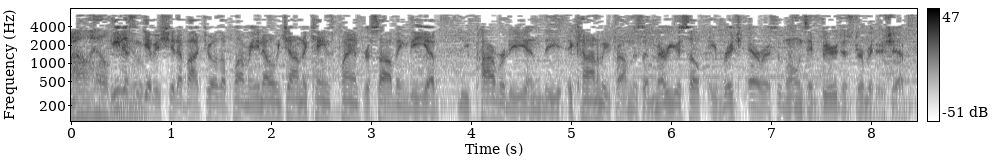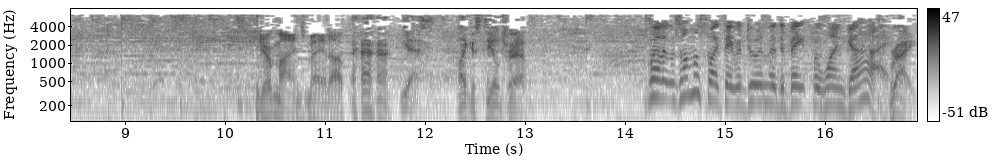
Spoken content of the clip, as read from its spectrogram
I'll help He doesn't give a shit about Joe the plumber. You know, John McCain's plan for solving the uh, the poverty and the economy problem is that marry yourself a rich heiress who owns a beer distributorship. Your mind's made up. yes, like a steel trap. Well, it was almost like they were doing the debate for one guy. Right.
